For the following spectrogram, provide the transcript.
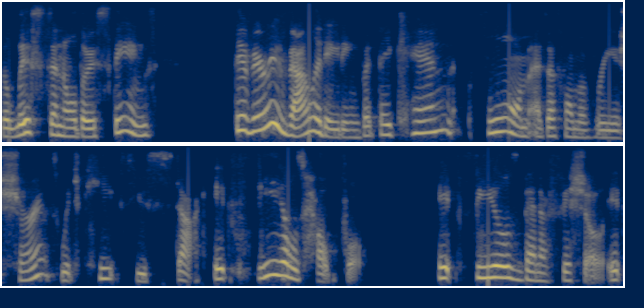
the lists and all those things, they're very validating, but they can form as a form of reassurance, which keeps you stuck. It feels helpful. It feels beneficial. It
